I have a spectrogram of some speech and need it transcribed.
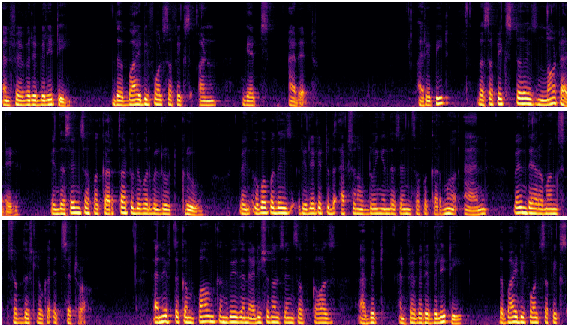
and favorability, the by default suffix un gets added. I repeat, the suffix ta is not added in the sense of a karta to the verbal root kru when upapada is related to the action of doing in the sense of a karma and when they are amongst shabda shloka etc. And if the compound conveys an additional sense of cause, habit, and favorability, the by default suffix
